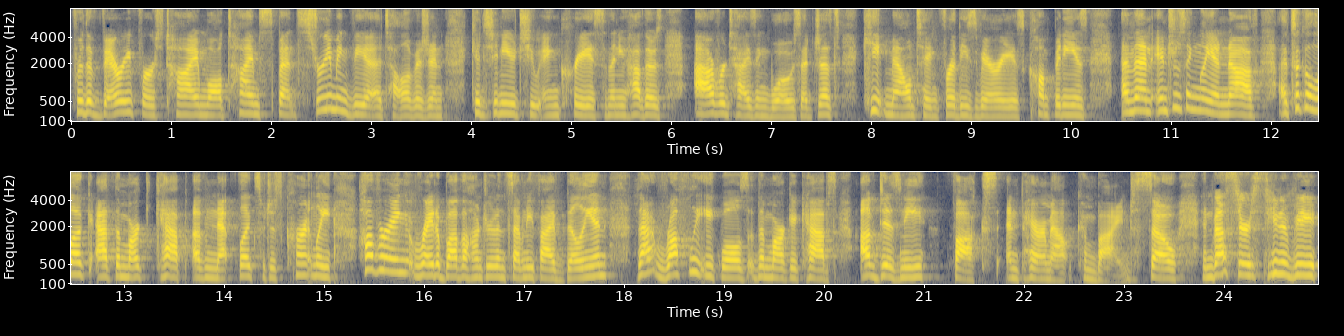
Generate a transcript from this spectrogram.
for the very first time, while time spent streaming via a television continued to increase. And then you have those advertising woes that just keep mounting for these various companies. And then, interestingly enough, I took a look at the market cap of Netflix, which is currently hovering right above 175 billion. That roughly equals the market caps of Disney, Fox and Paramount combined. So investors seem to be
